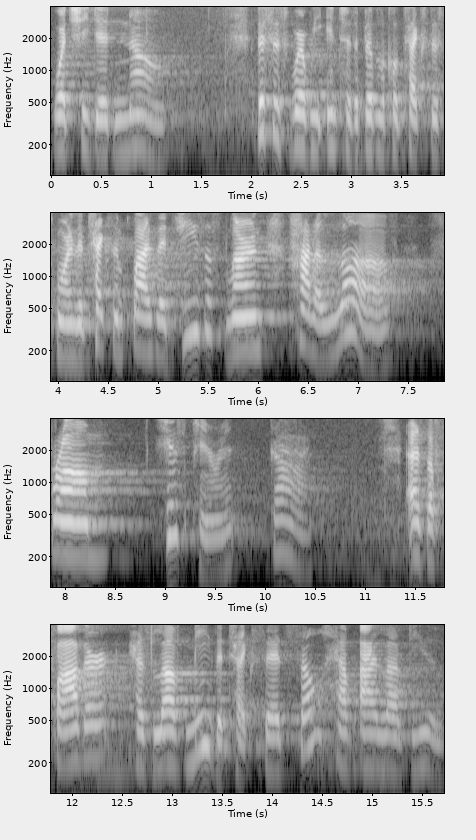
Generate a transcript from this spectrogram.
what she didn't know. This is where we enter the biblical text this morning. The text implies that Jesus learns how to love from his parent, God. As the Father has loved me, the text said, so have I loved you.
